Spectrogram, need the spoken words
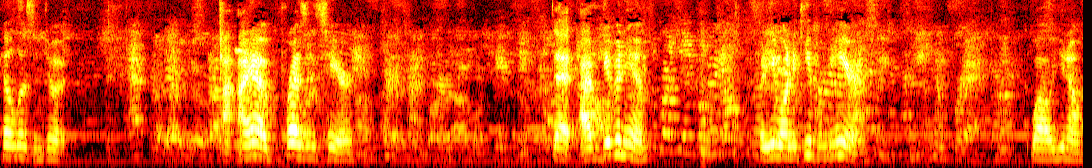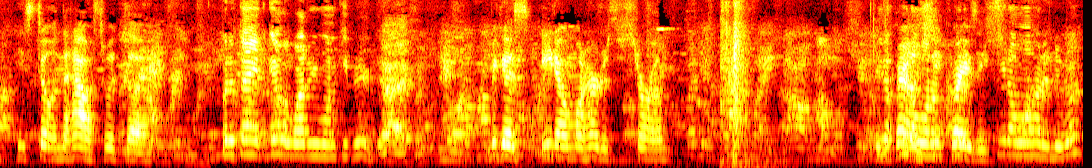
he'll listen to it. I have presents here that I've given him, but he wanted to keep them here. Well, you know, he's still in the house with the, But if they ain't together, why do you want to keep it here? Yeah, because he don't want her to destroy him. Because apparently she's crazy. You don't want her to do what?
